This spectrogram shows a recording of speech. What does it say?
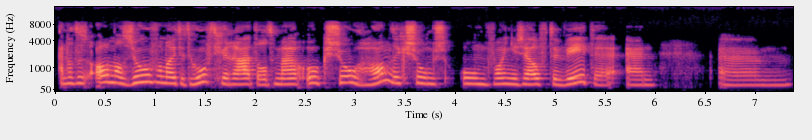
En dat is allemaal zo vanuit het hoofd gerateld, maar ook zo handig soms om van jezelf te weten. En um,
